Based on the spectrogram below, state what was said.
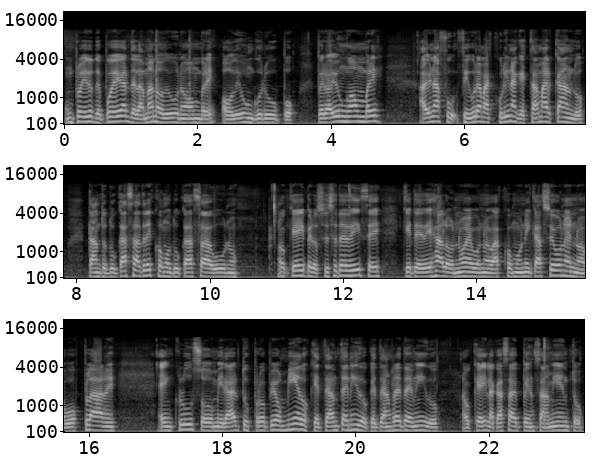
Un proyecto te puede llegar de la mano de un hombre o de un grupo. Pero hay un hombre hay una figura masculina que está marcando tanto tu casa 3 como tu casa 1. Ok, pero si se te dice que te deja lo nuevo, nuevas comunicaciones, nuevos planes, e incluso mirar tus propios miedos que te han tenido, que te han retenido. Ok, la casa del pensamiento,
